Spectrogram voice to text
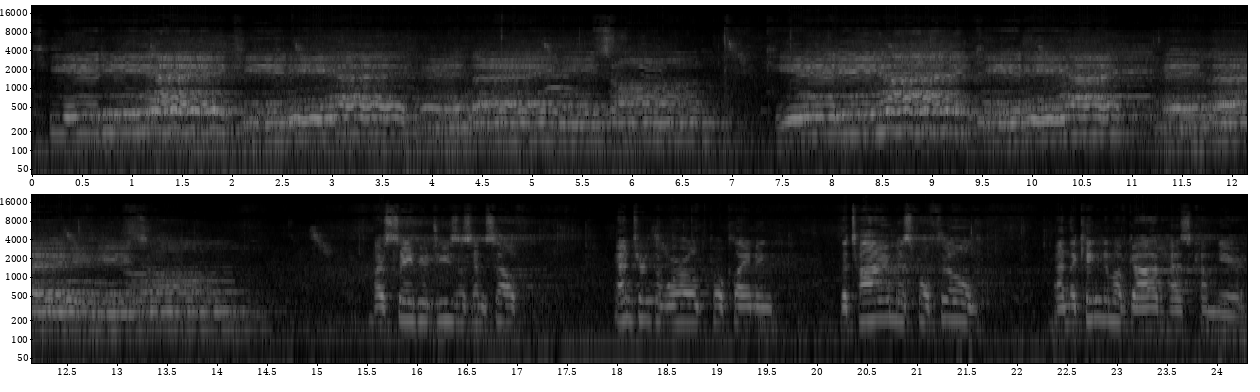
Kyrie, Kyrie, eleison. Kyrie, Kyrie, eleison. Our Savior Jesus himself entered the world proclaiming, The time is fulfilled and the kingdom of God has come near.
